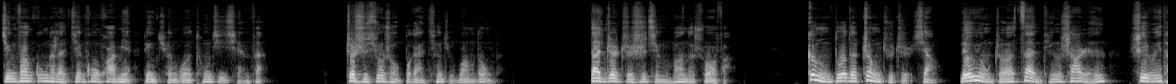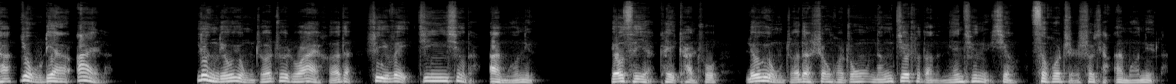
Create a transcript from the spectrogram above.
警方公开了监控画面，并全国通缉嫌犯，这使凶手不敢轻举妄动了。但这只是警方的说法，更多的证据指向刘永哲暂停杀人。是因为他又恋爱了，令刘永哲坠入爱河的是一位金姓的按摩女。由此也可以看出，刘永哲的生活中能接触到的年轻女性似乎只剩下按摩女了。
